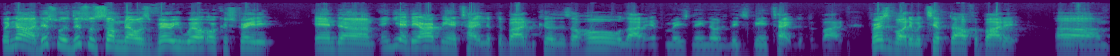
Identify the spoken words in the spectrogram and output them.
But no, this was this was something that was very well orchestrated. And um and yeah, they are being tight lipped about it because there's a whole lot of information they know that they're just being tight lipped about it. First of all, they were tipped off about it um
